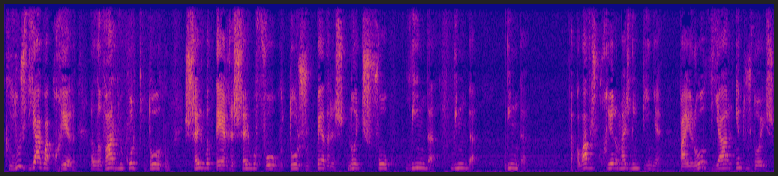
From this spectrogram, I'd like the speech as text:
que luz de água a correr, a lavar-lhe o corpo todo, cheiro a terra, cheiro a fogo, tojo, pedras, noites, fogo, linda, linda, linda. A palavra escorrer a mais limpinha, pairou de ar entre os dois,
